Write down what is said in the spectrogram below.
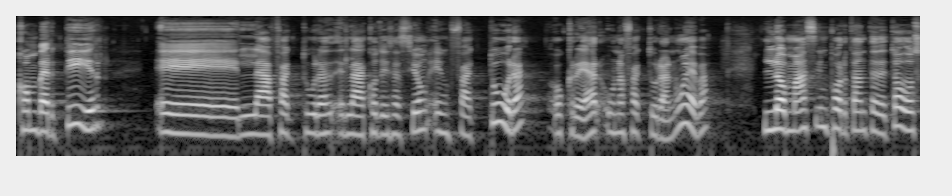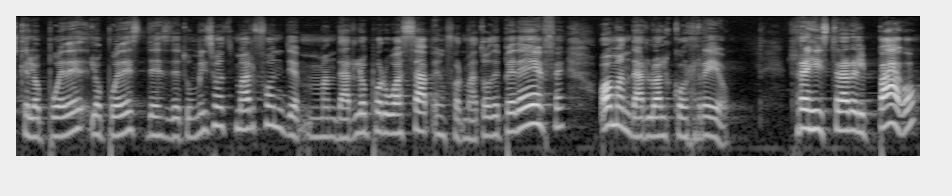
convertir eh, la, factura, la cotización en factura o crear una factura nueva, lo más importante de todo es que lo puedes, lo puedes desde tu mismo smartphone mandarlo por WhatsApp en formato de PDF o mandarlo al correo. Registrar el pago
